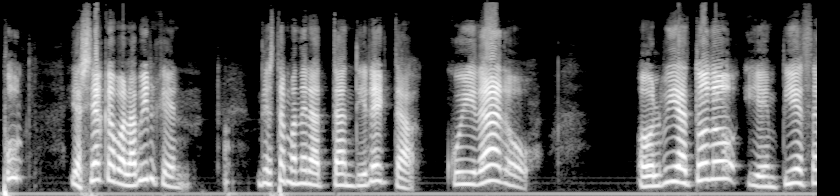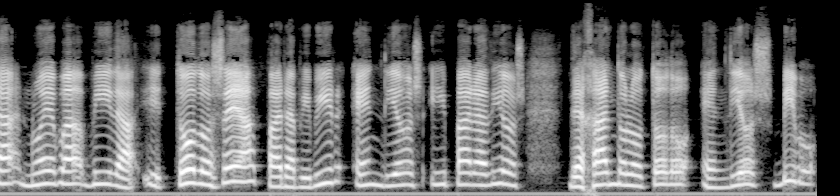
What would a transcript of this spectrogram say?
¡Pum! Y así acaba la Virgen. De esta manera tan directa. Cuidado. Olvida todo y empieza nueva vida y todo sea para vivir en Dios y para Dios, dejándolo todo en Dios vivo.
